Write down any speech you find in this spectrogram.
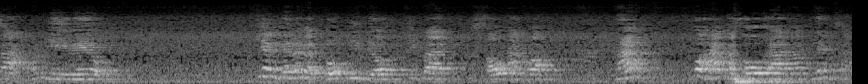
สร้างมันมีเร็วเที่ยงกันแล้วก็ตกทีเดียวที่บ้านเสาหักก่อนฮะก็หักกับโซคาครับแน่สร้า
